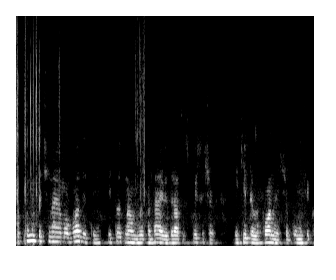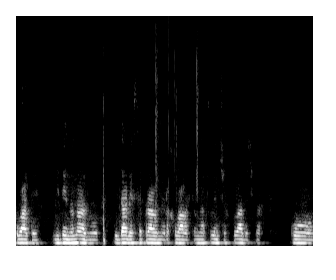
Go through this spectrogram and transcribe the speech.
Тобто ми починаємо вводити, і тут нам випадає відразу списочок, які телефони, щоб уніфікувати єдину назву і далі все правильно рахувалося у нас в інших вкладочках по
